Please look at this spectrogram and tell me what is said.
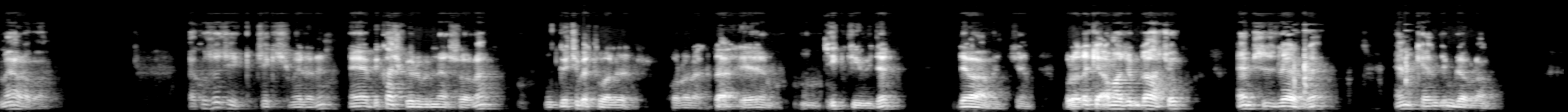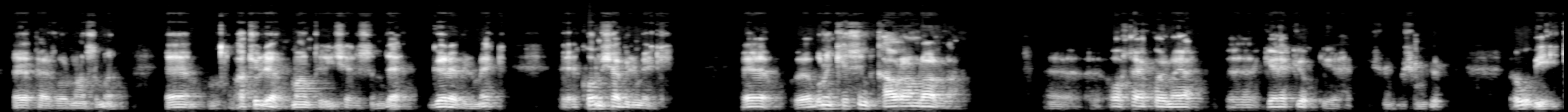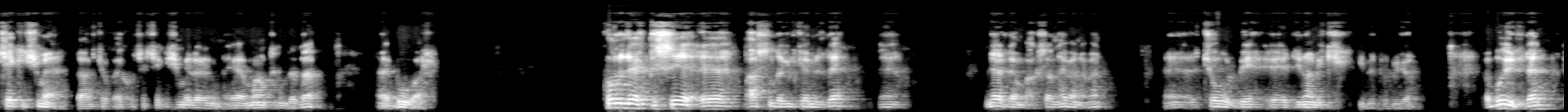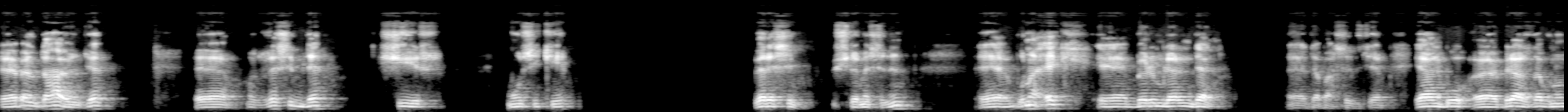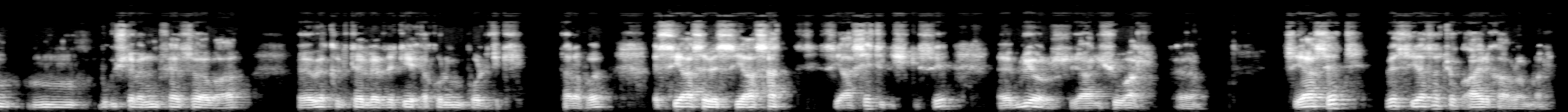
Merhaba. Ekosa çek- çekişmelerin e, birkaç bölümünden sonra Göçebe Tuvalı olarak da e, ilk TV'de devam edeceğim. Buradaki amacım daha çok hem sizlerle hem kendimle olan e, performansımı e, atölye mantığı içerisinde görebilmek, e, konuşabilmek. E, e, bunun kesin kavramlarla e, ortaya koymaya e, gerek yok diye hep düşünmüşümdür. Bu bir çekişme daha çok. Ekose çekişmelerin e, mantığında da e, bu var. Konu dertlisi e, aslında ülkemizde e, nereden baksan hemen hemen e, çoğul bir e, dinamik gibi duruyor. E, bu yüzden e, ben daha önce e, resimde şiir, musiki ve resim üçlemesinin e, buna ek e, bölümlerinden e, de bahsedeceğim. Yani bu e, biraz da bunun hmm, bu üçlemenin felsefe bağı e, ve kriterlerdeki ekonomi politik tarafı, e, siyasi ve siyaset siyaset ilişkisi e, biliyoruz. Yani şu var. E, siyaset ve siyasa çok ayrı kavramlar.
